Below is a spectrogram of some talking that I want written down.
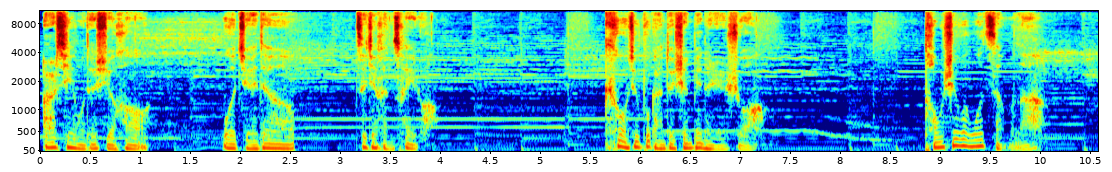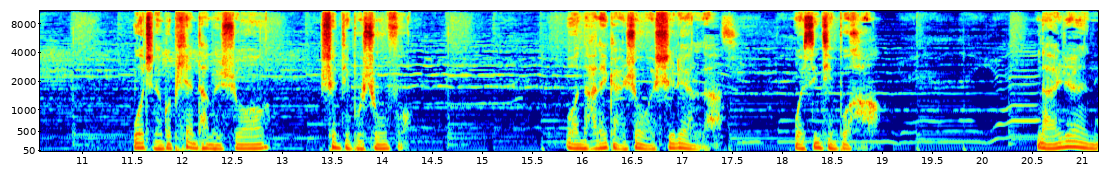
而且有的时候，我觉得自己很脆弱，可我就不敢对身边的人说。同事问我怎么了，我只能够骗他们说身体不舒服。我哪里敢说我失恋了，我心情不好。男人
